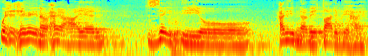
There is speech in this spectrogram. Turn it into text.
wixii xigayna waxay ahaayeen zayd iyo cali ibni abi aalib bay ahaayeen.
